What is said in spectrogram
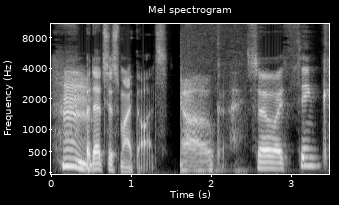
Hmm. But that's just my thoughts. Oh, okay. So I think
